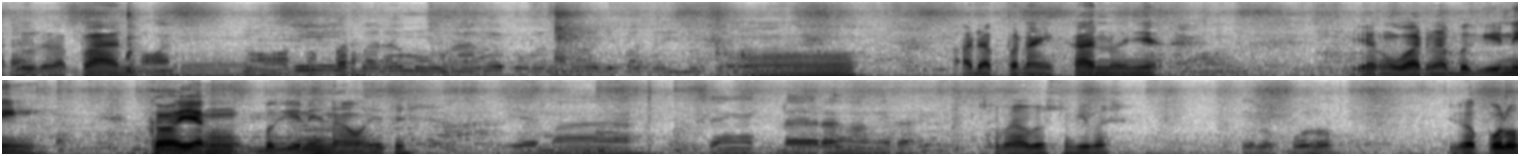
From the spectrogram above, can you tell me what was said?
cara tilu delapan oh, oh super. Oh ada penaikan banyak yang warna begini. Kalau yang begini naon itu? Iya mah cengek daerah mah mira berapa bos nih mas 30 30 oh.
